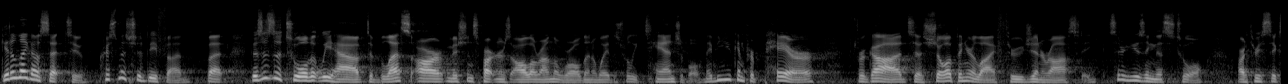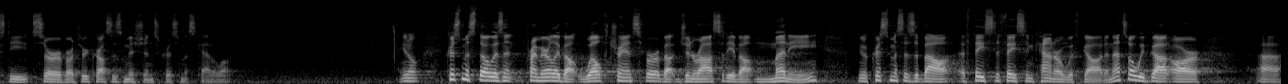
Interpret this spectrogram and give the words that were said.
Get a Lego set too. Christmas should be fun, but this is a tool that we have to bless our missions partners all around the world in a way that's really tangible. Maybe you can prepare for God to show up in your life through generosity. Consider using this tool, our 360 Serve, our Three Crosses Missions Christmas catalog. You know, Christmas, though, isn't primarily about wealth transfer, about generosity, about money. You know, Christmas is about a face to face encounter with God. And that's why we've got our uh,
